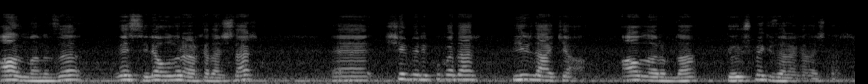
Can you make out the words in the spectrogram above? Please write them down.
almanıza vesile olur arkadaşlar. Ee, şimdilik bu kadar. Bir dahaki avlarımda görüşmek üzere arkadaşlar.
